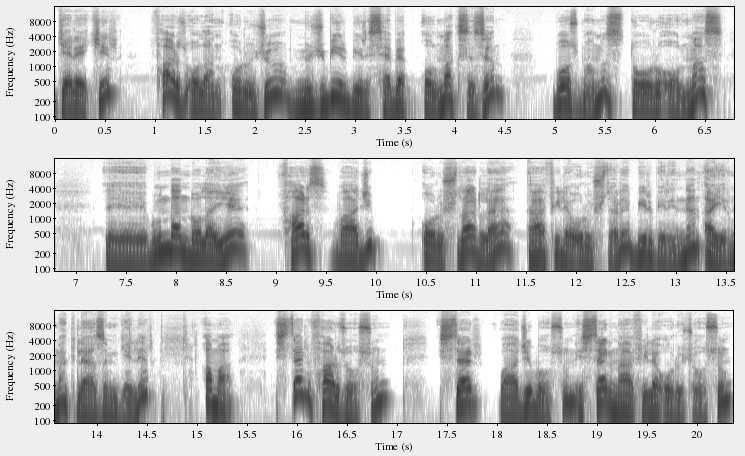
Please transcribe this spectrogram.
gerekir. Farz olan orucu mücbir bir sebep olmaksızın bozmamız doğru olmaz. Ee, bundan dolayı farz, vacip oruçlarla nafile oruçları birbirinden ayırmak lazım gelir. Ama ister farz olsun, ister vacip olsun, ister nafile oruç olsun,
